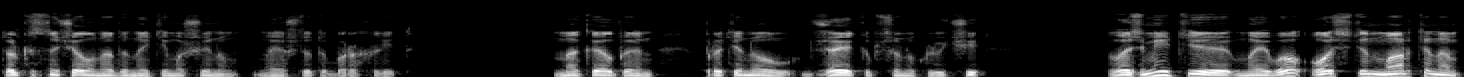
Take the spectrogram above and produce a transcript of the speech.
Только сначала надо найти машину, моя что-то барахлит. МакЭлпен протянул Джейкобсону ключи. — Возьмите моего Остин Мартина.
